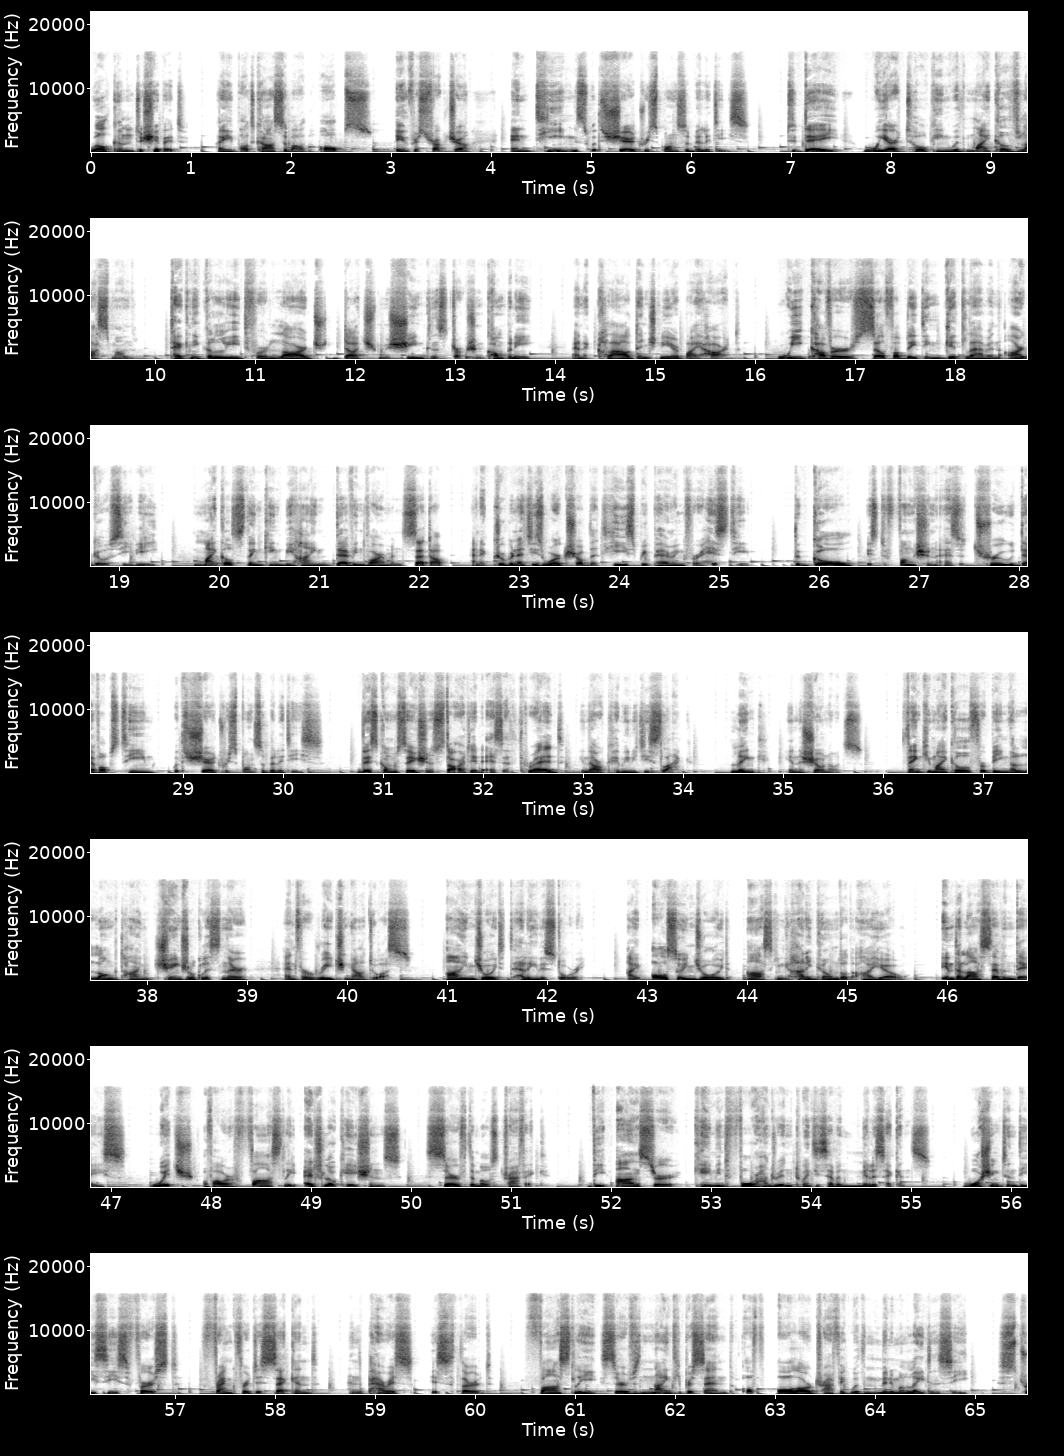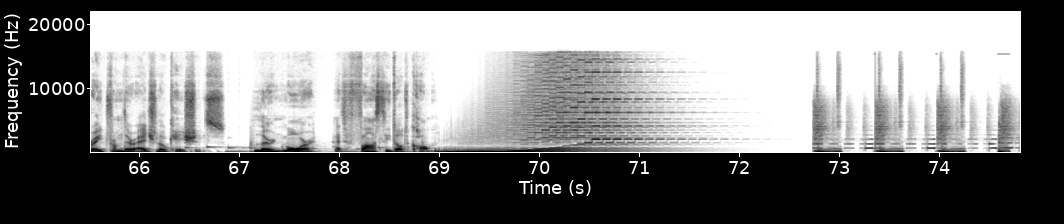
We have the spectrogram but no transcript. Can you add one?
Welcome to Ship It, a podcast about ops, infrastructure, and teams with shared responsibilities. Today, we are talking with Maikel Vlasman, technical lead for a large Dutch machine construction company and a cloud engineer by heart. We cover self updating GitLab and Argo CD, Maikel's thinking behind dev environment setup, and a Kubernetes workshop that he's preparing for his team. The goal is to function as a true DevOps team with shared responsibilities. This conversation started as a thread in our community Slack. Link in the show notes. Thank you, Maikel, for being a long-time changelog listener and for reaching out to us. I enjoyed telling this story. I also enjoyed asking honeycomb.io in the last seven days which of our Fastly edge locations serve the most traffic. The answer came in 427 milliseconds. Washington DC is first, Frankfurt is second, and Paris is third. Fastly serves 90% of all our traffic with minimal latency, straight from their edge locations. Learn more at fastly.com.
